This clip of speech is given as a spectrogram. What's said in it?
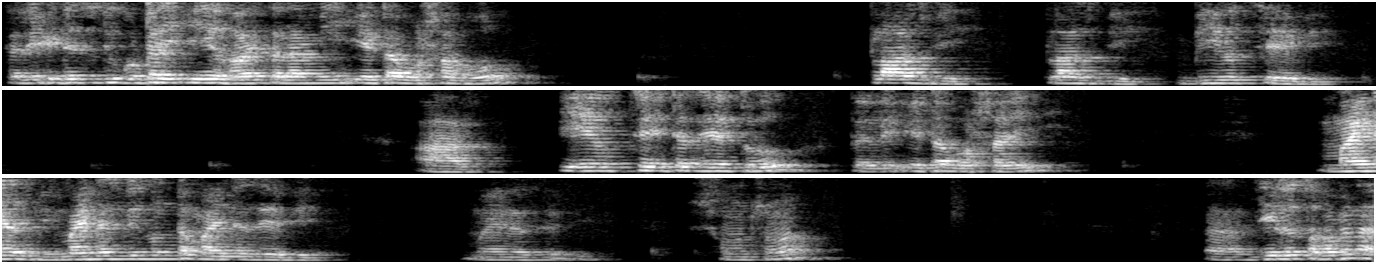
তাহলে এটা যদি গোটাই এ হয়, তাহলে আমি এটা বসাবো plus B plus B B হচ্ছে এ বি আর এ হচ্ছে এটা যেহেতু, তাহলে এটা বসাই মাইনাস বি মাইনাস বি কোনটা? Minus A B minus A B সমান সমান। জিরো তো হবে না,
